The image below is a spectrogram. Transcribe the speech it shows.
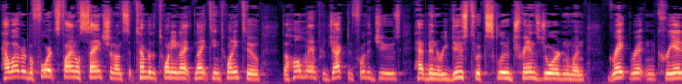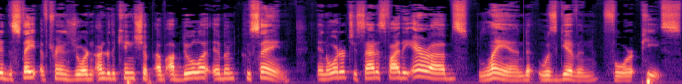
However, before its final sanction on September the 29th, 1922, the homeland projected for the Jews had been reduced to exclude Transjordan when Great Britain created the state of Transjordan under the kingship of Abdullah ibn Hussein. In order to satisfy the Arabs, land was given for peace.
